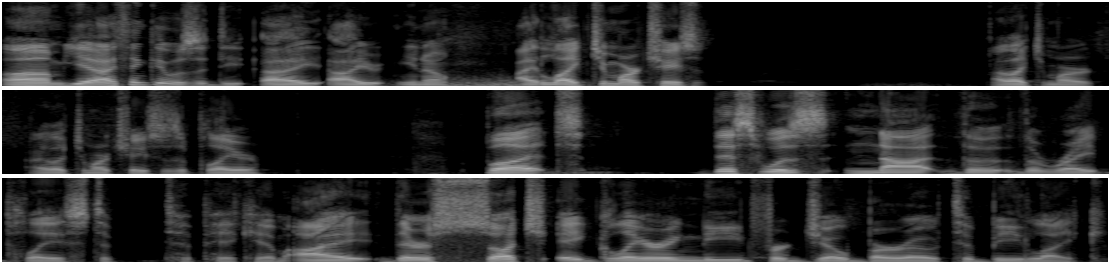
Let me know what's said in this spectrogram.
Um, yeah, I think it was a de- I I you know I like Ja'Marr Chase. I like Ja'Marr. I like Ja'Marr Chase as a player, but this was not the the right place to to pick him. I there's such a glaring need for Joe Burrow to be like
